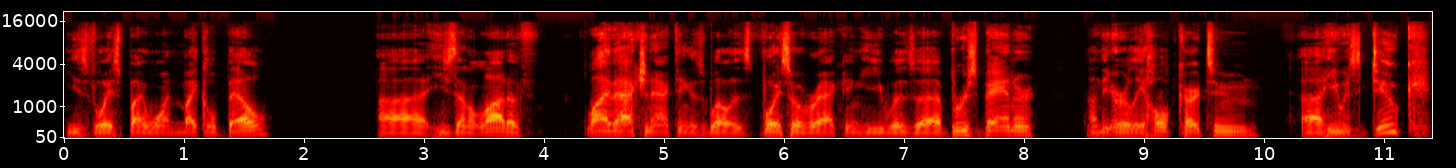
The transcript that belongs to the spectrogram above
he's voiced by one Michael Bell. Uh, he's done a lot of live action acting as well as voiceover acting. He was uh, Bruce Banner on the early Hulk cartoon. Uh, he was Duke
